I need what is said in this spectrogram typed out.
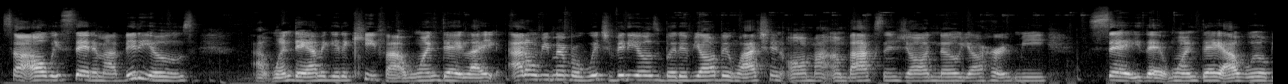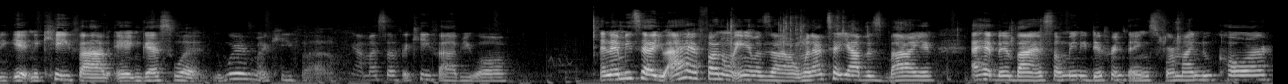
So I always said in my videos, uh, one day I'm gonna get a key fob. One day, like I don't remember which videos, but if y'all been watching all my unboxings, y'all know y'all heard me say that one day I will be getting a key fob. And guess what? Where's my key fob? I got myself a key fob, you all. And let me tell you, I had fun on Amazon. When I tell you I was buying, I have been buying so many different things for my new car.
